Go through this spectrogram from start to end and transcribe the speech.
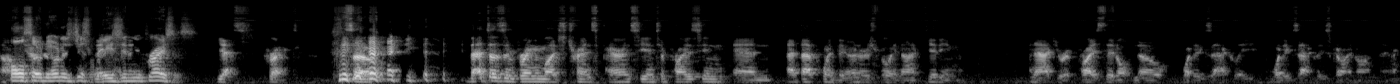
Um, also you know, known as just raising your prices. Yes, correct. So that doesn't bring much transparency into pricing. And at that point, the owner is really not getting an accurate price. They don't know what exactly what exactly is going on there.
